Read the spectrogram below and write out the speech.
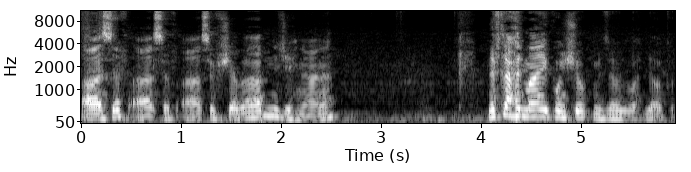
آسف آسف آسف شباب نجي هنا. نفتح المايك ونشوف متزوج وحدة okay.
